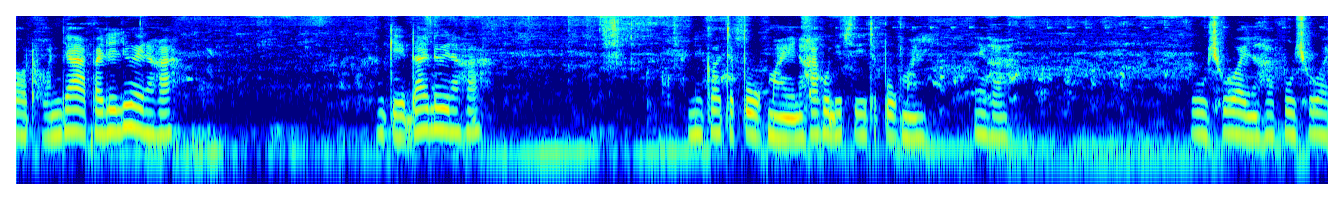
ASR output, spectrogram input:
็ถอนหญ้าไปเรื่อยๆนะคะ สังเกตได้เลยนะคะ อันนี้ก็จะปลูกใหม่นะคะ คุณเอฟซีจะปลูกใหม่นี่ค่ะผู้ช่วยนะคะ ผู้ช่วย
